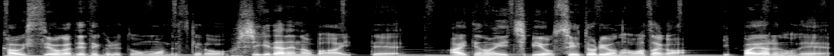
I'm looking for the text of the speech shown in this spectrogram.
買う必要が出てくると思うんですけど、不思議種の場合って、相手の HP を吸い取るような技がいっぱいあるので、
